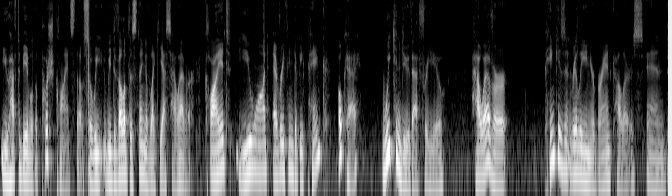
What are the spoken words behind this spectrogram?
You have to be able to push clients though. So we, we develop this thing of like, yes, however. Client, you want everything to be pink? Okay, we can do that for you. However, pink isn't really in your brand colors and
